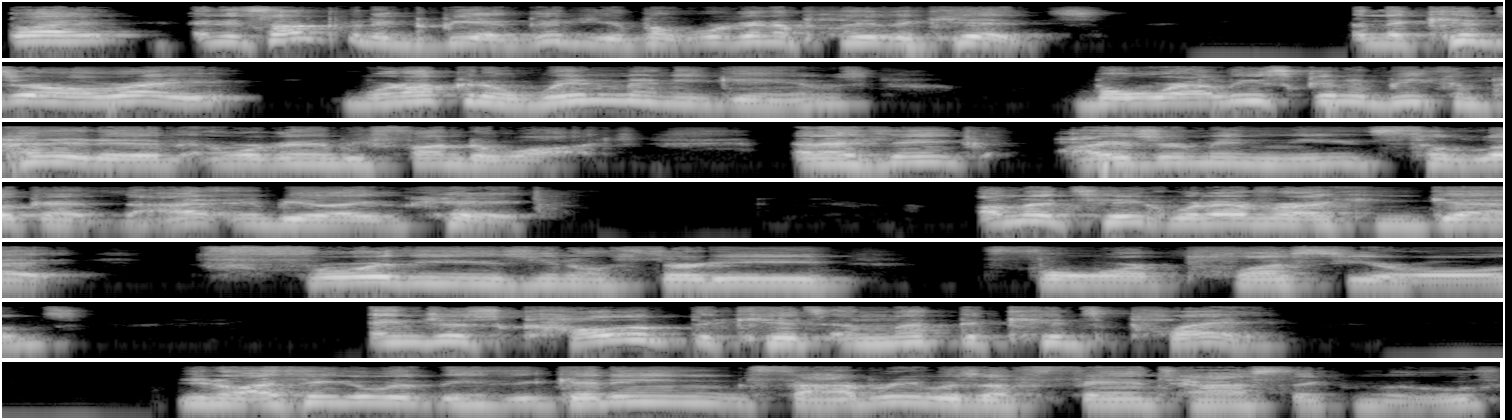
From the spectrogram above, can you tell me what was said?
But, and it's not going to be a good year, but we're going to play the kids. And the kids are all right. We're not going to win many games, but we're at least going to be competitive and we're going to be fun to watch. And I think Yzerman needs to look at that and be like, okay, I'm going to take whatever I can get for these, you know, 34 plus year olds and just call up the kids and let the kids play. You know, I think it was getting Fabbri was a fantastic move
